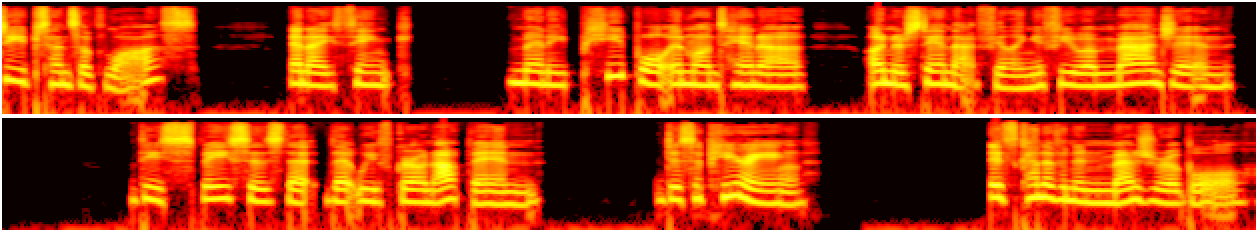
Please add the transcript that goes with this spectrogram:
deep sense of loss. And I think many people in Montana understand that feeling. If you imagine these spaces that that we've grown up in disappearing, it's kind of an immeasurable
